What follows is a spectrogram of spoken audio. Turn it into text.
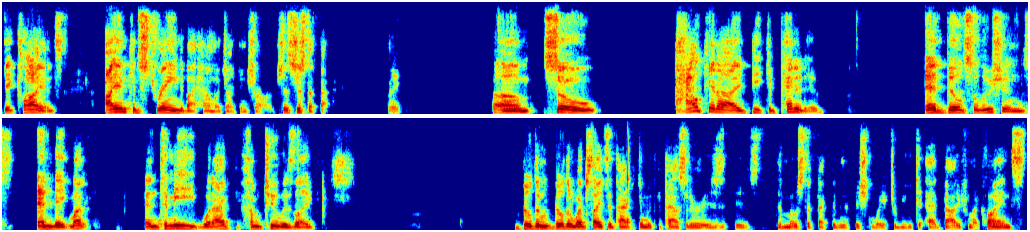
get clients, I am constrained by how much I can charge. It's just a fact, right? Um, so how can I be competitive and build solutions and make money? And to me, what I've come to is like building building websites and packaging with Capacitor is is the most effective and efficient way for me to add value for my clients,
